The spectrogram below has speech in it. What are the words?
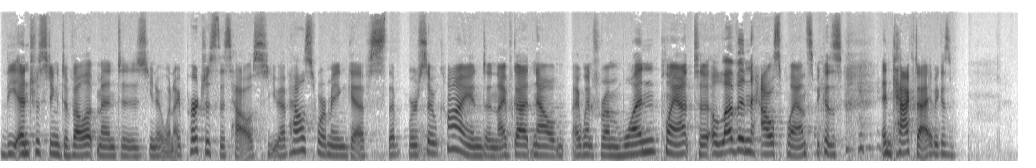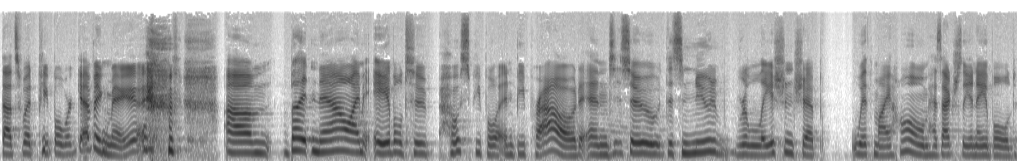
the interesting development is, you know, when I purchased this house, you have housewarming gifts that were so kind, and I've got now. I went from one plant to eleven house plants because, and cacti because that's what people were giving me. um, but now I'm able to host people and be proud, and so this new relationship with my home has actually enabled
